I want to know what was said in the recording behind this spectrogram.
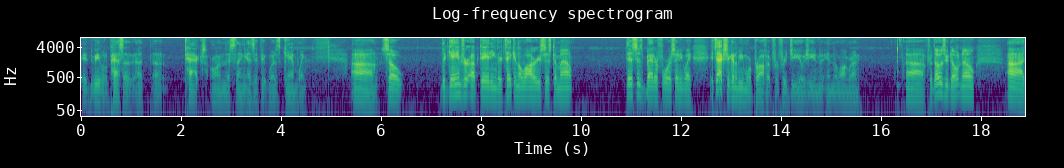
it, to be able to pass a, a, a, tax on this thing as if it was gambling uh, so the games are updating they're taking the lottery system out this is better for us anyway. It's actually going to be more profit for, for GOG in in the long run. Uh, for those who don't know, uh,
